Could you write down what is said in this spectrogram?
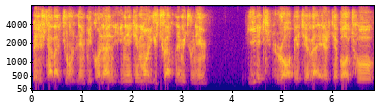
بهش توجه نمی‌کنن اینه که ما هیچ وقت نمی‌تونیم یک رابطه و ارتباط رو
